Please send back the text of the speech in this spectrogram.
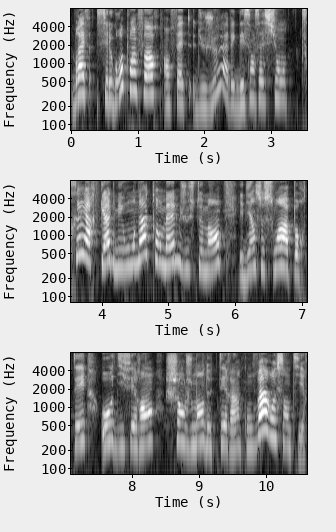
Bref, c'est le gros point fort en fait du jeu avec des sensations très arcade mais où on a quand même justement eh bien, ce soin apporté aux différents changements de terrain qu'on va ressentir.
